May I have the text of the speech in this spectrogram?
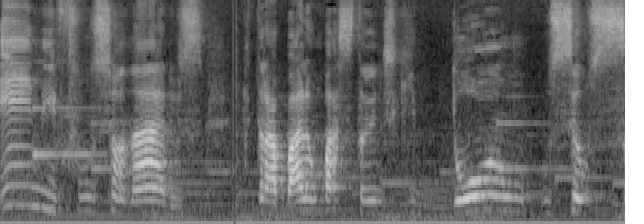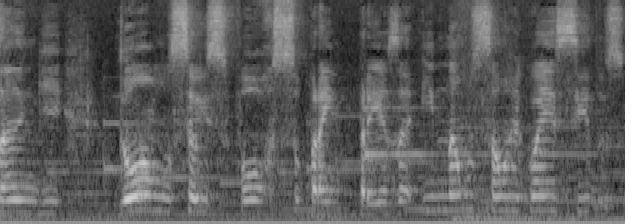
N funcionários que trabalham bastante, que doam o seu sangue, doam o seu esforço para a empresa e não são reconhecidos.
